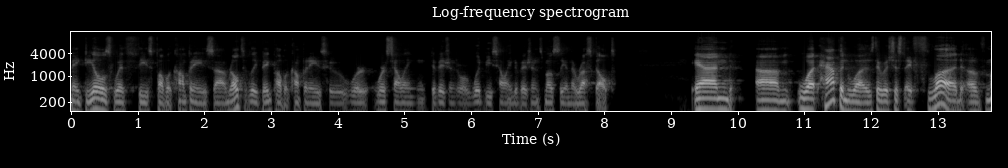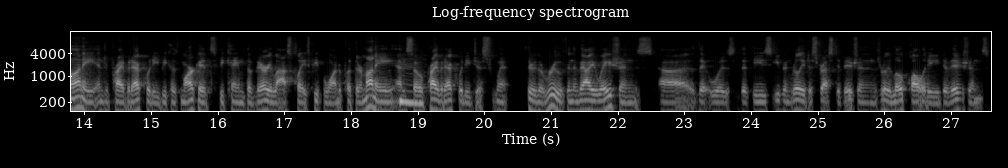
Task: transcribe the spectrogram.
make deals with these public companies, uh, relatively big public companies who were were selling divisions or would be selling divisions, mostly in the Rust Belt. And um, what happened was there was just a flood of money into private equity because markets became the very last place people wanted to put their money, and mm. so private equity just went through the roof. And the valuations uh, that was that these even really distressed divisions really low quality divisions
